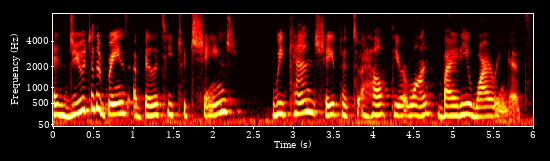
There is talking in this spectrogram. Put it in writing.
And due to the brain's ability to change, we can shape it to a healthier one by rewiring it.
